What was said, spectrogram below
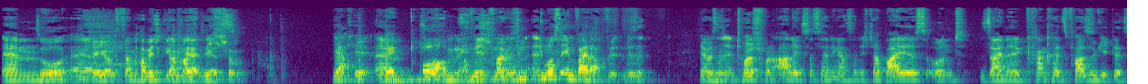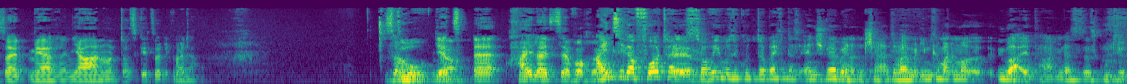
Ähm, So, äh, ja, Jungs, dann hab ich dann geklärt mach ich jetzt. Schon, Ja, Okay, der, ähm, du, oh, auf jeden Fall, wir Mann. sind, du, du musst eben weiter. wir, wir sind, ja, wir sind enttäuscht von Alex, dass er die ganze Zeit nicht dabei ist und seine Krankheitsphase geht jetzt seit mehreren Jahren und das geht so nicht weiter. So, So, jetzt äh, Highlights der Woche. Einziger Vorteil ist, Ähm, sorry, muss ich kurz unterbrechen, dass er einen Schwerbehindertenschein hatte, weil mit ihm kann man immer überall parken. Das ist das Gute.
